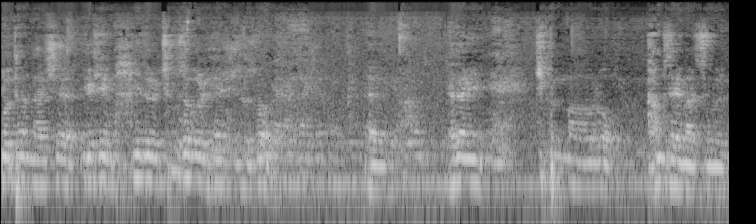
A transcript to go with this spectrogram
못한 날씨에 이렇게 많이들 참석을 해 주셔서 에, 대단히 기쁜 마음으로 감사의 말씀을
